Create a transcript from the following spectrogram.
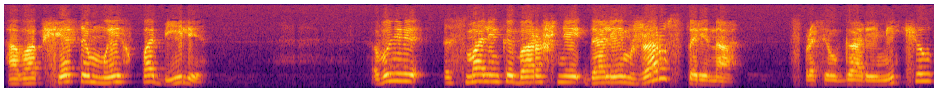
А вообще-то мы их побили». «Вы с маленькой барышней дали им жару, старина?» — спросил Гарри Митчелл,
